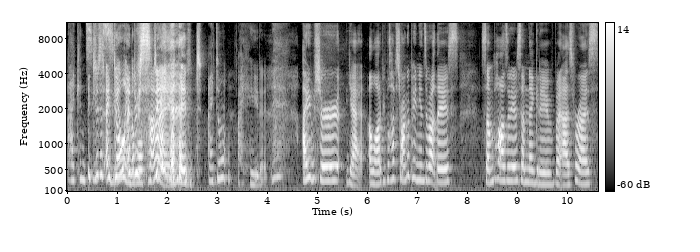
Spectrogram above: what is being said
I can see it just, the I don't ceiling the whole time. understand. I don't. I hate it. I'm sure, yeah, a lot of people have strong opinions about this. Some positive, some negative. But as for us,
